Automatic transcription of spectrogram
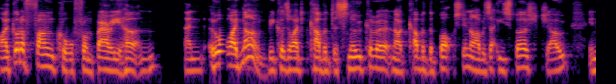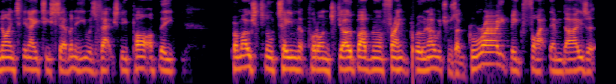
I got a phone call from Barry Hearn, and who I'd known because I'd covered the snooker and I'd covered the boxing. I was at his first show in 1987. He was actually part of the promotional team that put on Joe Bugner and Frank Bruno, which was a great big fight them days at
